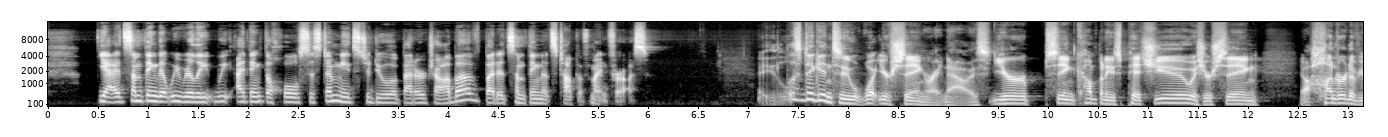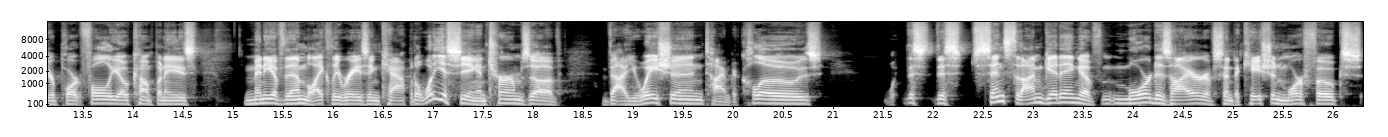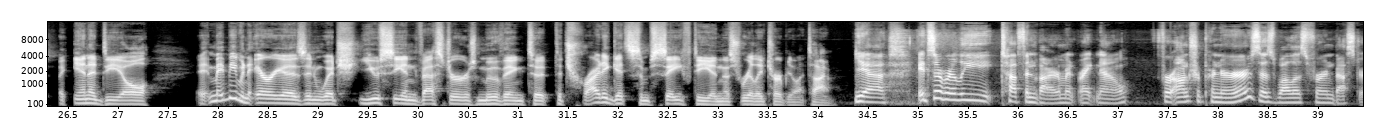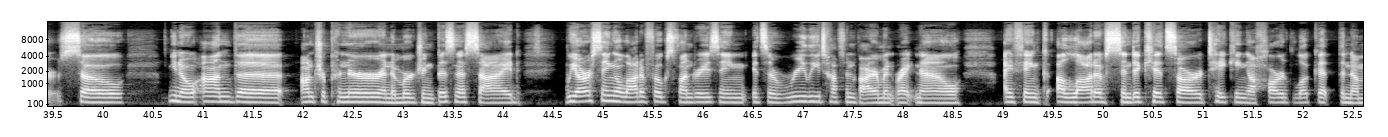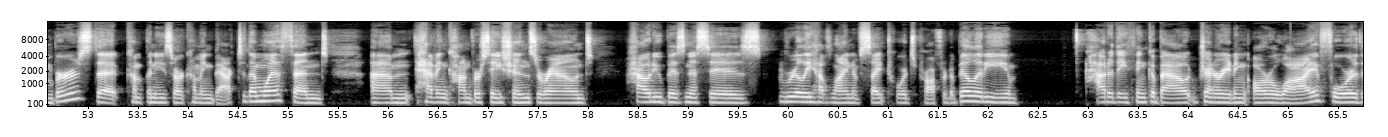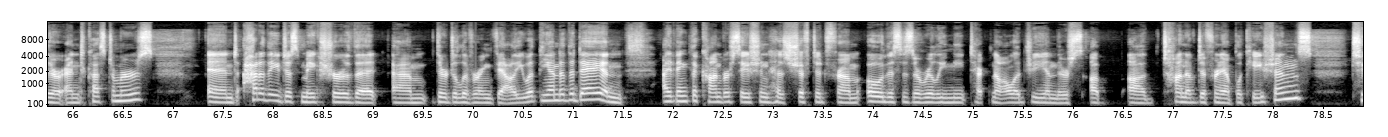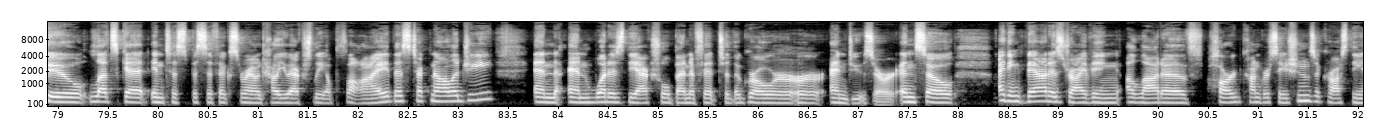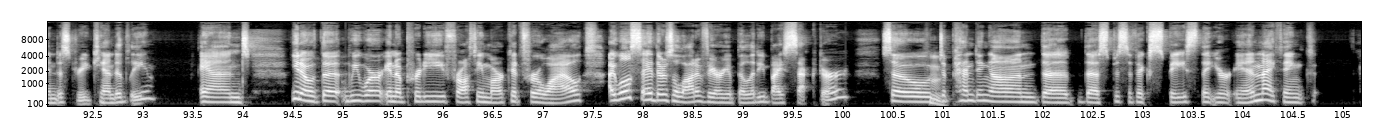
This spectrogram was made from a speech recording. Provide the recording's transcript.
yeah, it's something that we really, we, I think the whole system needs to do a better job of, but it's something that's top of mind for us. Let's dig into what you're seeing right now. Is you're seeing companies pitch you, as you're seeing a hundred of your portfolio companies, many of them likely raising capital. What are you seeing in terms of valuation, time to close? This this sense that I'm getting of more desire of syndication, more folks in a deal, Eh, maybe even areas in which you see investors moving to to try to get some safety in this really turbulent time. Yeah, it's a really tough environment right now for entrepreneurs as well as for investors. So, you know, on the entrepreneur and emerging business side, we are seeing a lot of folks fundraising. It's a really tough environment right now. I think a lot of syndicates are taking a hard look at the numbers that companies are coming back to them with and um, having conversations around how do businesses really have line of sight towards profitability how do they think about generating ROI for their end customers? And how do they just make sure that um, they're delivering value at the end of the day? And I think the conversation has shifted from, oh, this is a really neat technology and there's a a ton of different applications to let's get into specifics around how you actually apply this technology and and what is the actual benefit to the grower or end user. And so i think that is driving a lot of hard conversations across the industry candidly. And you know the we were in a pretty frothy market for a while. I will say there's a lot of variability by sector. So hmm. depending on the the specific space that you're in i think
